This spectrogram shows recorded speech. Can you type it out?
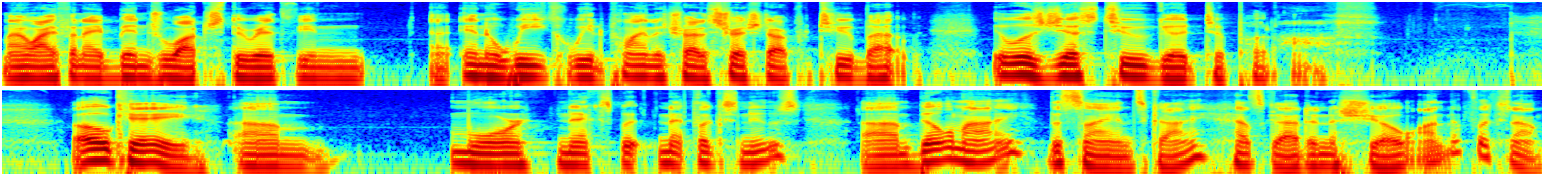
My wife and I binge watched through it in, uh, in a week. We'd planned to try to stretch it out for two, but it was just too good to put off. Okay, um, more next Netflix news. Um, Bill Nye, the science guy, has gotten a show on Netflix now.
